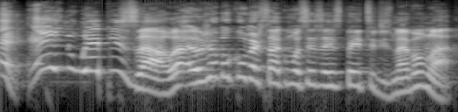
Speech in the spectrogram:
É, é não é bizarro. Eu já vou conversar com vocês a respeito disso, mas vamos lá.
